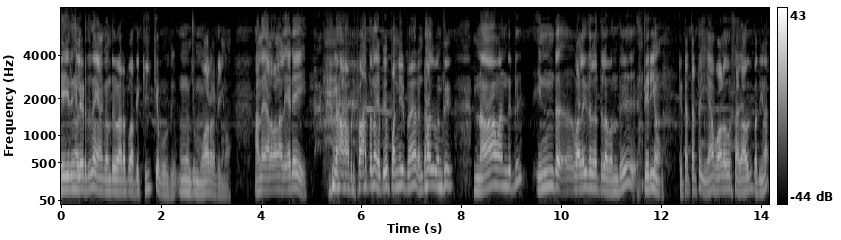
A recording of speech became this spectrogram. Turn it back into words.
ஏ இதுங்களை எடுத்து தான் எனக்கு வந்து வரப்போ அப்படியே கிழிக்க போகுது. மூஞ்சி மோர கட்டிக்கணும். அந்த அளவெல்லாம் ஏடேய் நான் அப்படி பார்த்தேன்னா எப்பயோ பண்ணியிருப்பேன். ரெண்டாவது வந்து நான் வந்துட்டு இந்த வலைதளத்தில் வந்து தெரியும். கிட்டத்தட்ட என் ஃபாலோவர்ஸ் அதாவது பார்த்திங்கன்னா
